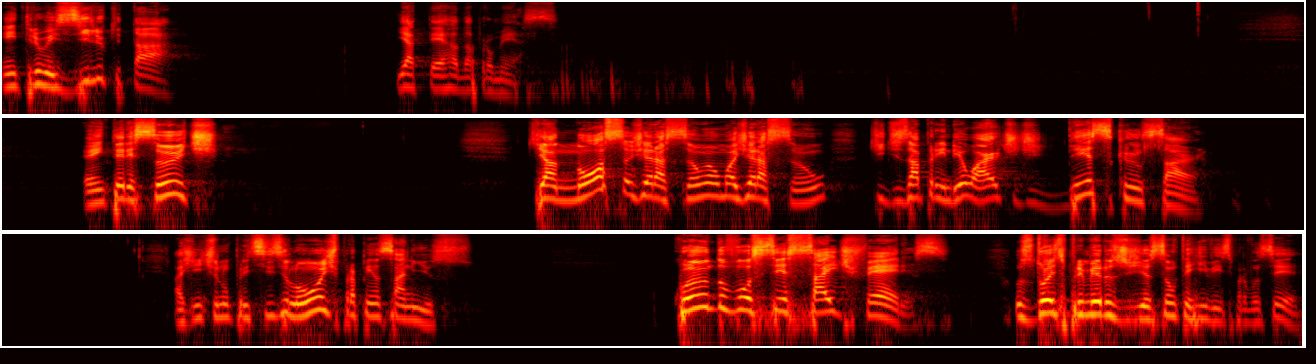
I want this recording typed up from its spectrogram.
entre o exílio que está e a terra da promessa. É interessante que a nossa geração é uma geração que desaprendeu a arte de descansar. A gente não precisa ir longe para pensar nisso. Quando você sai de férias, os dois primeiros dias são terríveis para você?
